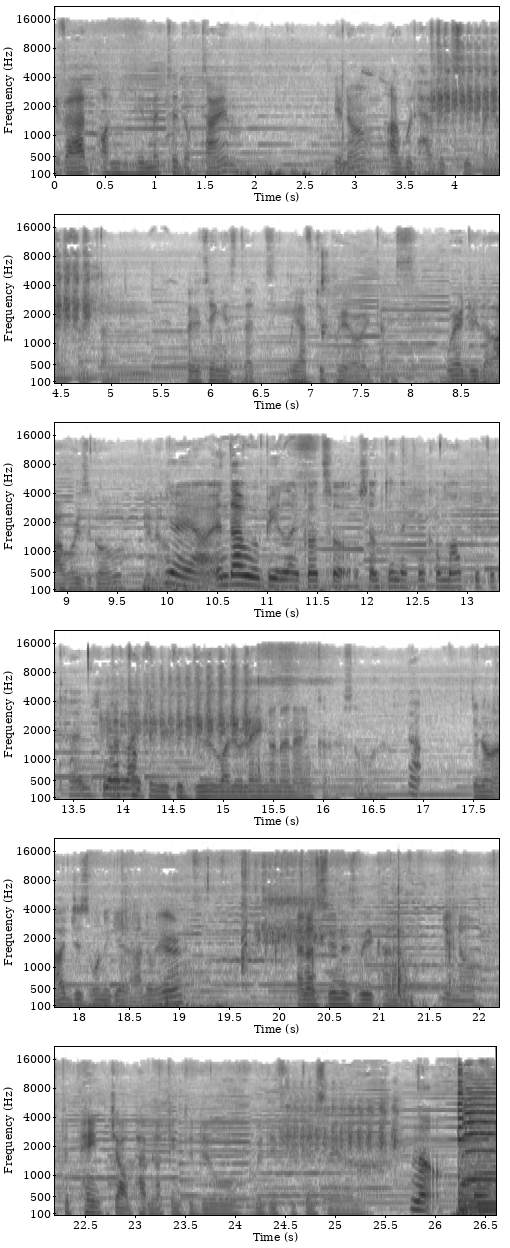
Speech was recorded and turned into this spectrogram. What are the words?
If I had unlimited of time, you know, I would have it super nice sometimes. But the thing is that we have to prioritize. Where do the hours go, you know? Yeah, yeah, and that would be like also something that can come up with the times, not That's like something you could do while you're laying on an anchor somewhere. Yeah. You know, I just want to get out of here, and as soon as we kind of, you know, the paint job have nothing to do with if you can sail or not? No.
